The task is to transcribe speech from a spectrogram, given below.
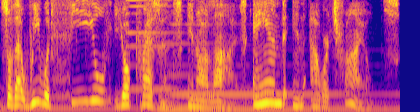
so that we would feel your presence in our lives and in our trials.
